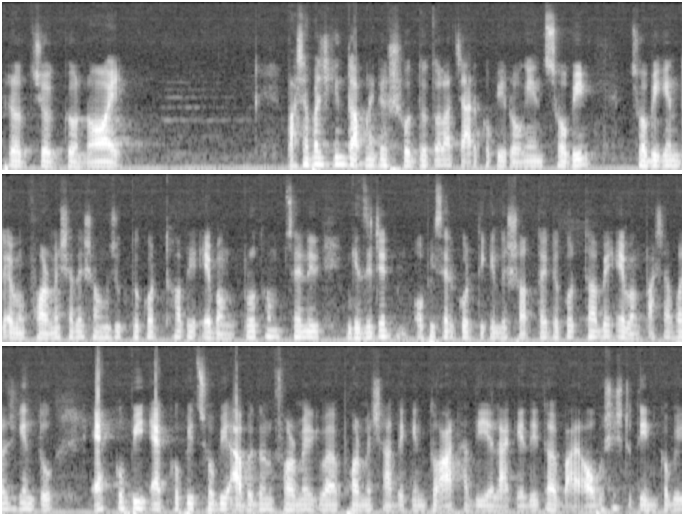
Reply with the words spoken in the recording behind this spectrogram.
ফেরতযোগ্য নয়। পাশাপাশি কিন্তু আপনাকে সদ্য তোলা চার কপি রঙিন ছবি ছবি কিন্তু এবং ফর্মের সাথে সংযুক্ত করতে হবে এবং প্রথম শ্রেণির গেজেটেড অফিসার কর্তৃক কিন্তু সত্যায়িত করতে হবে এবং পাশাপাশি কিন্তু এক কপি এক কপি ছবি আবেদন ফর্মের বা ফর্মের সাথে কিন্তু আঠা দিয়ে লাগিয়ে দিতে হবে। বা অবশিষ্ট তিন কপি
